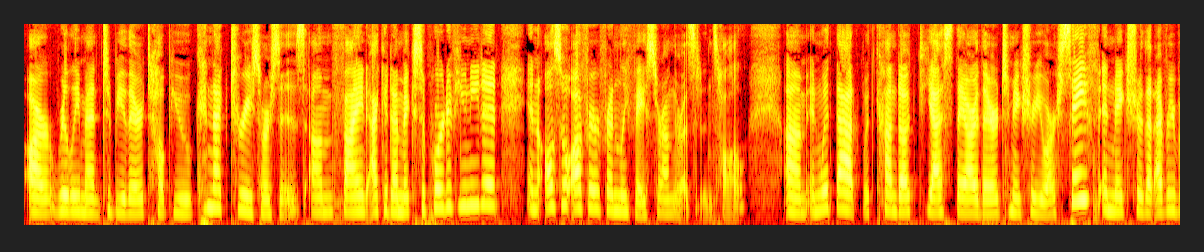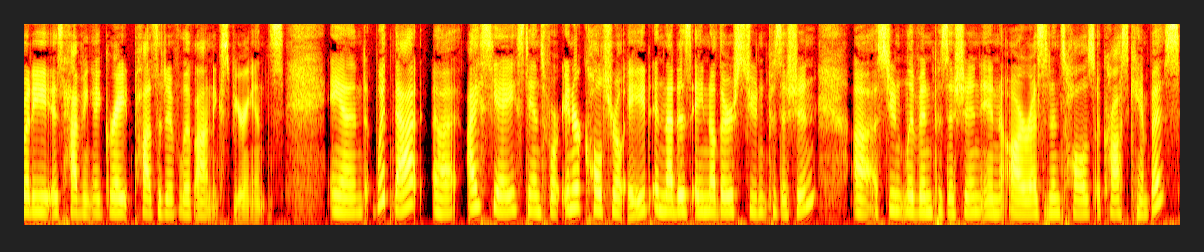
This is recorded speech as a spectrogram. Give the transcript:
are really meant to be there to help you connect to resources, um, find academic support if you need it, and also offer a friendly face around the residence hall. Um, and with that, with conduct, yes, they are there to make sure you are safe and make sure that everybody is having a great, positive live on experience. And with that, uh, ICA stands for Intercultural Aid, and that is another student position, uh, student live in position in our residence halls across campus.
